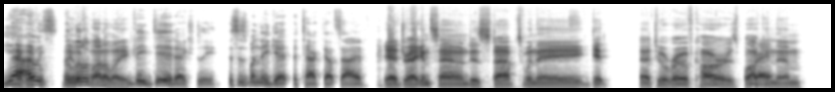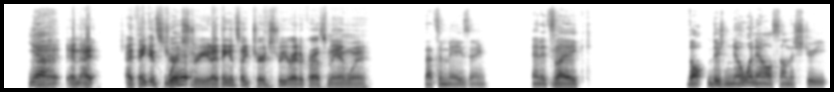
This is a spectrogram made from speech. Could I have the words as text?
Yeah, I look- was a little a lot alike. They did actually. This is when they get attacked outside. Yeah, Dragon Sound is stopped when they get uh, to a row of cars blocking Right. them. Yeah. Uh, and I I think it's Church Where- Street. I think it's like Church Street right across from Amway. That's amazing. And it's Yeah. like the, there's no one else on the street.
